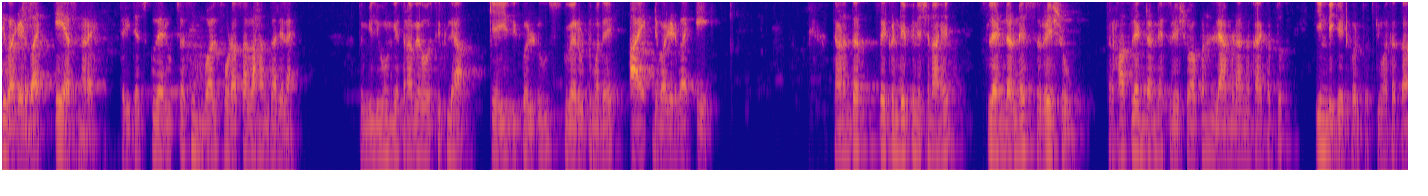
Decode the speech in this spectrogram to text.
divided by A असणार आहे. तर इथे स्क्वेअर रूटचा सिम्बॉल थोडासा लहान झालेला आहे. तुम्ही लिहून घेताना व्यवस्थित लिहा. K is equal to square रूटमध्ये आय डिवायडेड बाय ए त्यानंतर सेकंड डेफिनेशन आहे स्लेंडरनेस रेशो तर हा स्लेंडरनेस रेशो आपण लॅमडानं काय करतो? इंडिकेट करतो. किंवा त्याचा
